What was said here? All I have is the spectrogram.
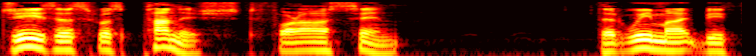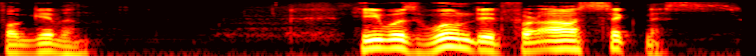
Jesus was punished for our sin, that we might be forgiven. He was wounded for our sickness,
